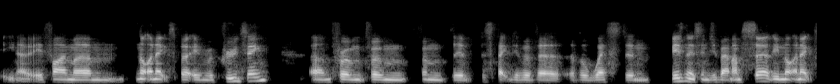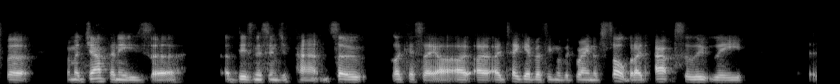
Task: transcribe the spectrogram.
you know, if I'm um, not an expert in recruiting, um, from from from the perspective of a of a Western business in Japan, I'm certainly not an expert from a Japanese uh, a business in Japan. So, like I say, I, I, I take everything with a grain of salt, but I'd absolutely uh,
